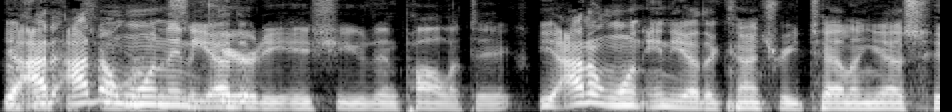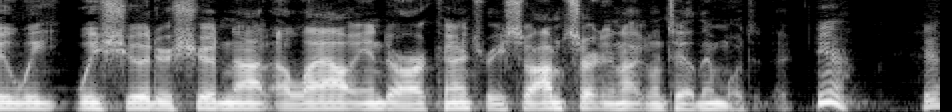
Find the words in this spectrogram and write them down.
Yeah, think I- I don't want any other- security issue than politics. Yeah, I don't want any other country telling us who we, we should or should not allow into our country. So I'm certainly not going to tell them what to do. Yeah, yeah.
